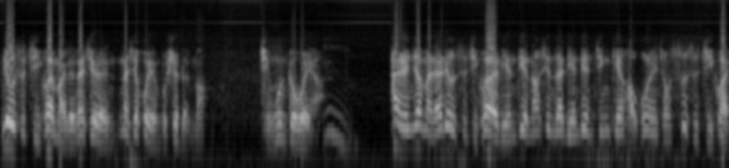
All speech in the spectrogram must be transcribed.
六十几块买的那些人，那些会员不是人吗？请问各位啊，嗯，害人家买了六十几块的连电，然后现在连电今天好不容易从四十几块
